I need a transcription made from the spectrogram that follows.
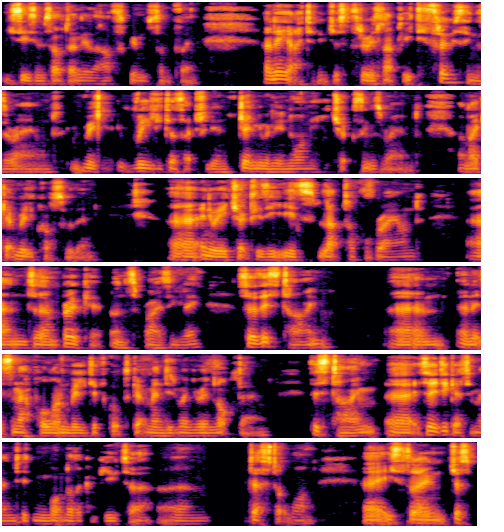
he sees himself down the other half screen or something. And he, I don't know, just threw his laptop. He throws things around. It really, it really does actually, and genuinely annoy me. He chucks things around, and I get really cross with him. Uh, anyway, he chucked his, his laptop around and um, broke it, unsurprisingly. So this time, um, and it's an Apple and really difficult to get mended when you're in lockdown this time, uh, so he did get amended and what another computer, um, desktop one. Uh, he's thrown just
